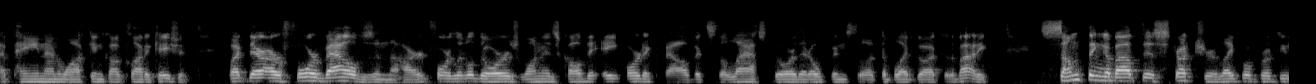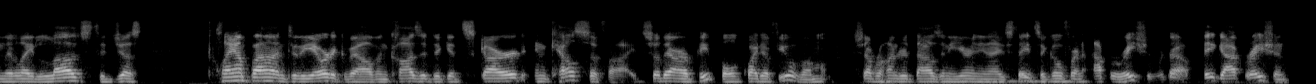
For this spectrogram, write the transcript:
a pain on walking called claudication. But there are four valves in the heart, four little doors. One is called the aortic valve. It's the last door that opens to let the blood go out to the body. Something about this structure, lipoprotein little a, loves to just clamp on to the aortic valve and cause it to get scarred and calcified. So there are people, quite a few of them, several hundred thousand a year in the United States, that go for an operation, a big operation,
